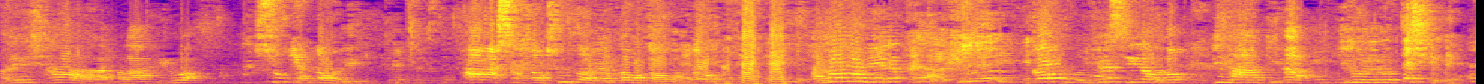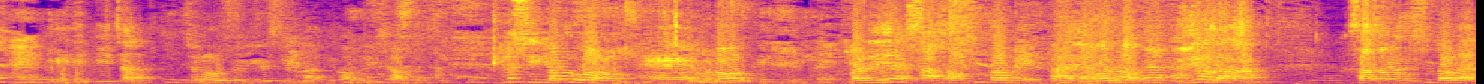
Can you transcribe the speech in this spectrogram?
မလေးရှားမလာခင်တော့ ဆုရန်တောင်းလေဟာဆန်တော့ဆုတော့ရတောင်းတောင်းတော့အလုံးလုံးနေကောင်းရွှေစီတော့နော်ဒီဟာဒီဟာဒီလိုလိုတက်ရှိတယ်အဲဒီပေးချာကျွန်တော်တို့ဆိုရွှေစီလာပြီးမှမလေးရှားဘူးရွှေစီရောက်လို့ကတော့အဲဘောနော်မလေးရဆာဆောင်ဆုတောင်းမယ်အဲဘောနော်ဒီရောက်လာဆာဆောင်ဆုတောင်းတယ်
